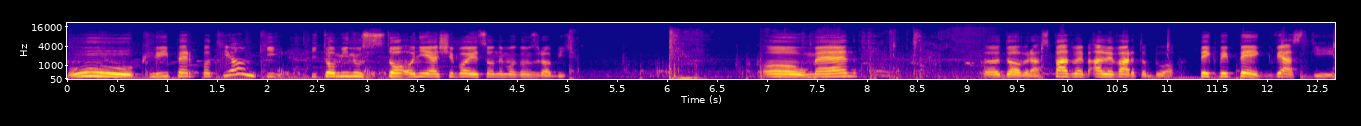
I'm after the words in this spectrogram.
Uuu, creeper potionki! I to minus 100. O nie, ja się boję, co one mogą zrobić. Oh man. E, dobra, spadłem, ale warto było. Pyk, pyk, pyk, gwiazdki.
